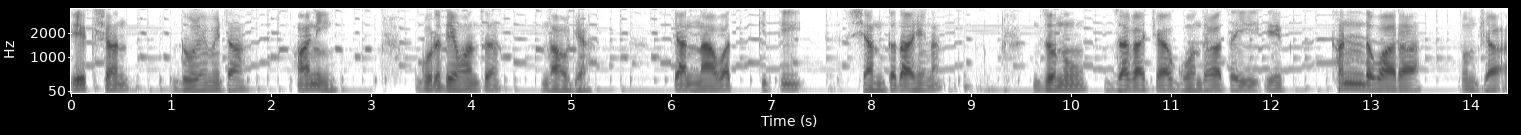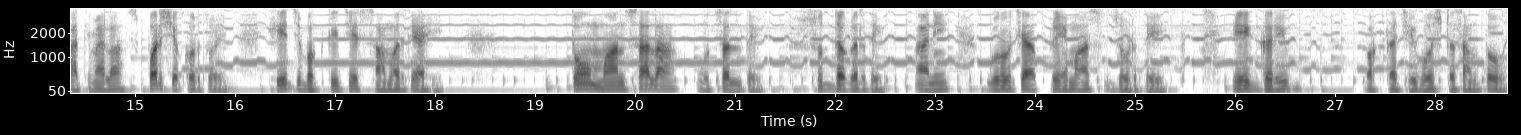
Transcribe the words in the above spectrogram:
एक क्षण डोळे मिटा आणि गुरुदेवांचं नाव घ्या. त्या नावात किती शांतता आहे ना? जणू जगाच्या गोंधळातही एक थंड वारा तुमच्या आत्म्याला स्पर्श करतोय. हेच भक्तीचे सामर्थ्य आहे. तो माणसाला उचलते शुद्ध करते आणि गुरुच्या प्रेमास जोडते. एक गरीब भक्ताची गोष्ट सांगतो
